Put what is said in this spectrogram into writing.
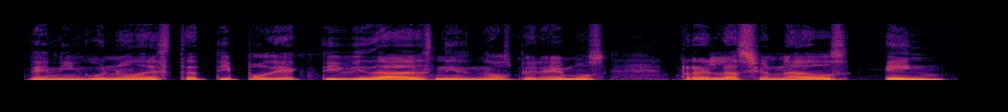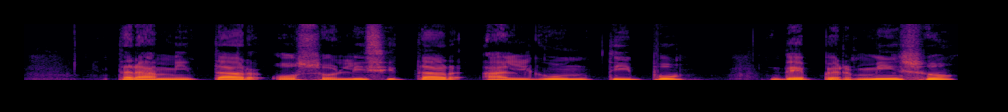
de ninguno de este tipo de actividades ni nos veremos relacionados en tramitar o solicitar algún tipo de permiso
